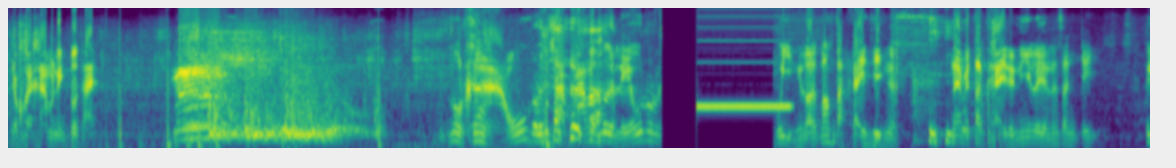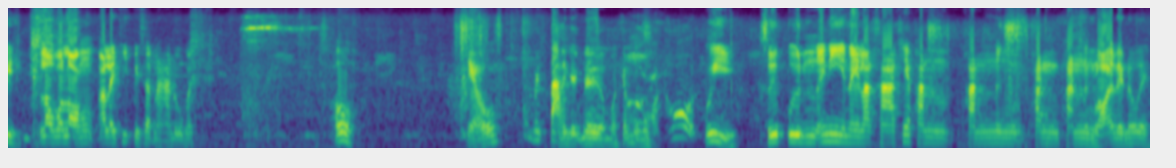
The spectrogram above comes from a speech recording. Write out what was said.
เดี๋ยวค่อยข้ามมันเองตัวท้ายหนุดขาวสับปลาระเบิดเหลวหนุด ผู้หญิงเราต้องตัดไข่ทิ้งอะ นายไปตัดไข่เดี๋ยวนี้เลยนะซันจิ เฮ้ย เรามาลองอะไรที่ปริศนาดูไหม โอ้เจ๋วไม่ต่างจากเดิมอะแค่หมูอุ้ย ซื้อปืนไอ้นี่ในราคาแค่พันพันหนึ่งพันพันหนึ่งร้อยเลยนะเว้ย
